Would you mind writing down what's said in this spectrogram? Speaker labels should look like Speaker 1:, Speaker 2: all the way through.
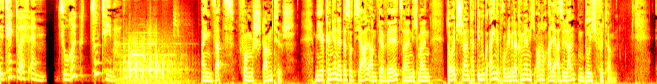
Speaker 1: Detektor FM. Zurück zum Thema.
Speaker 2: Ein Satz vom Stammtisch. Wir können ja nicht das Sozialamt der Welt sein. Ich meine, Deutschland hat genug eigene Probleme, da können wir ja nicht auch noch alle Asylanten durchfüttern.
